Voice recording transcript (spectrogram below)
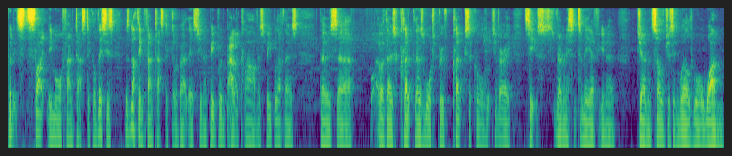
but it's slightly more fantastical. This is there's nothing fantastical about this. You know, people in balaclavas, people have those those uh, whatever those cloak those waterproof cloaks are called, which are very reminiscent to me of you know German soldiers in World War One,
